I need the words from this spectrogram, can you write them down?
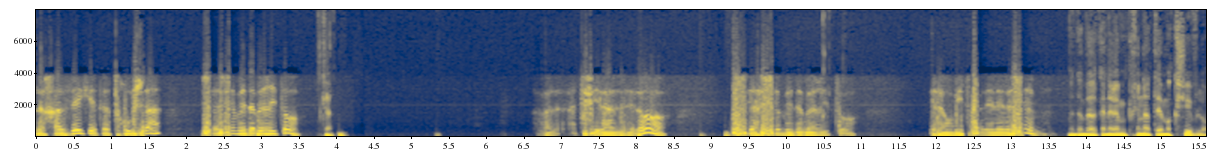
לחזק את התחושה שהשם מדבר איתו. כן. אבל התפילה זה לא שהשם מדבר איתו, אלא הוא מתפלל אל השם. מדבר כנראה מבחינת אה, מקשיב לו,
